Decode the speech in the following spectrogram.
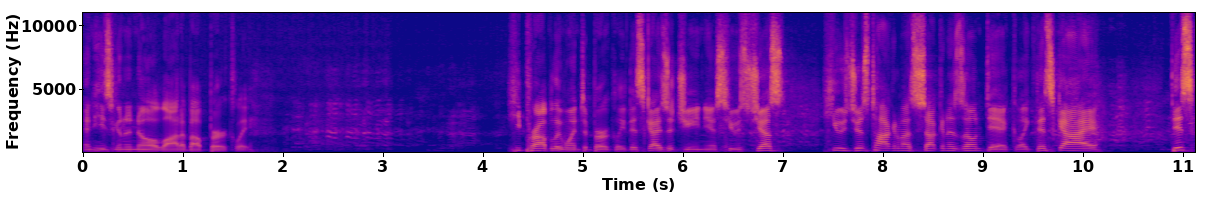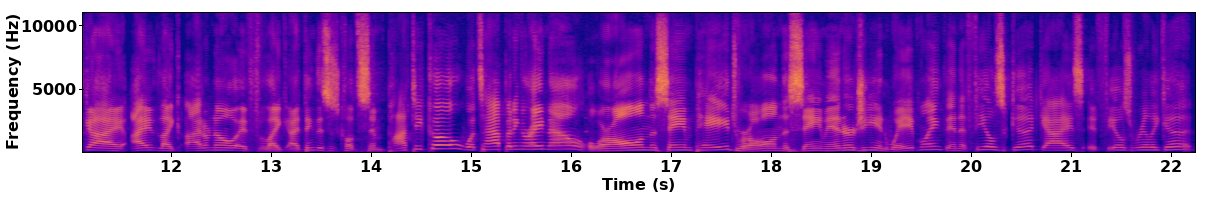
and he's gonna know a lot about Berkeley. He probably went to Berkeley. This guy's a genius. He was just, he was just talking about sucking his own dick. Like this guy this guy i like i don't know if like i think this is called simpatico what's happening right now. We're all on the same page. We're all on the same energy and wavelength and it feels good guys. It feels really good.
